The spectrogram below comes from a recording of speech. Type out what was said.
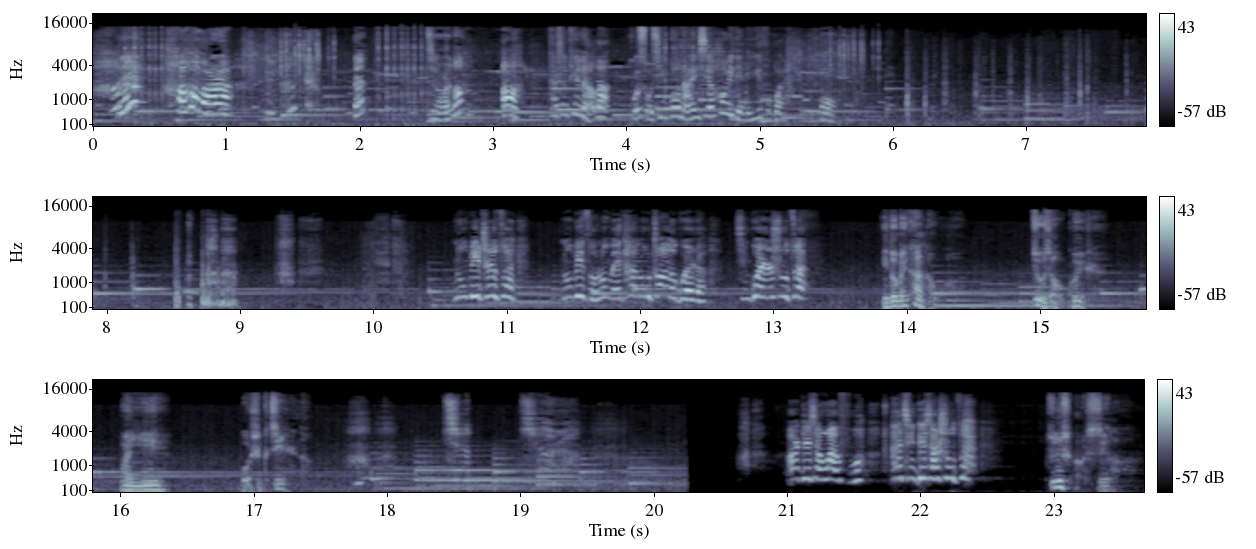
哎，好好玩啊！哎，景儿呢？啊，他说天凉了，我索性多拿一些厚一点的衣服过来。哦。奴婢知罪，奴婢走路没看路撞了贵人，请贵人恕罪。你都没看看我，就叫我贵人，万一我是个贱人呢？啊，贱贱人！二殿下万福，还请殿下恕罪。真是可惜了，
